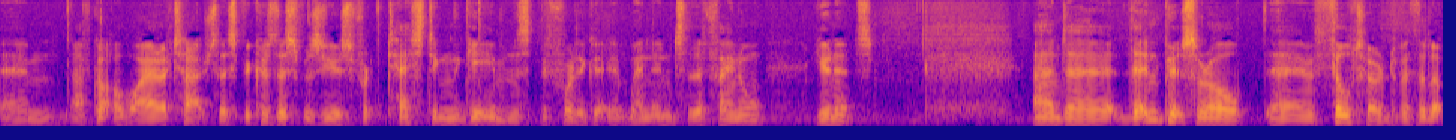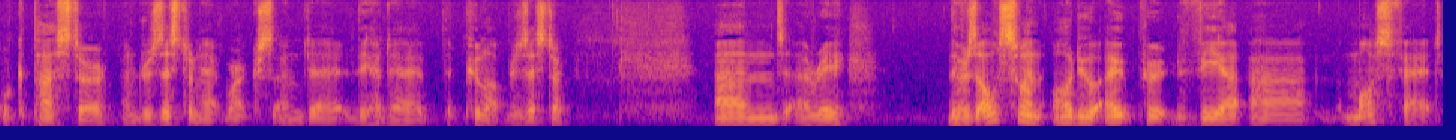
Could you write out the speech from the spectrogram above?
Um, I've got a wire attached to this because this was used for testing the games before they went into the final units. And uh, the inputs are all uh, filtered with the little capacitor and resistor networks, and uh, they had uh, the pull-up resistor and array. There was also an audio output via a MOSFET,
